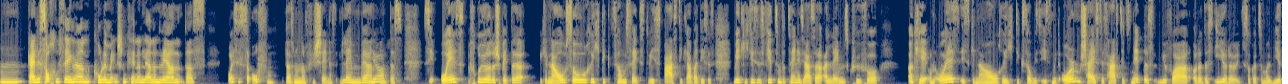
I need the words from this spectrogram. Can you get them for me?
Mhm. geile Sachen sehen werden, coole Menschen kennenlernen werden, dass alles ist so offen. dass wir noch viel schönes Leben werden Ja. und dass sie alles früher oder später genauso richtig zusammensetzt, wie es passt. Ich glaube, dieses, wirklich dieses 14 von 10 ist ja auch so ein Lebensgefühl von, okay, und alles ist genau richtig so, wie es ist mit allem Scheiß. Das heißt jetzt nicht, dass wir vorher, oder dass ich, oder ich sage jetzt einmal wir,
